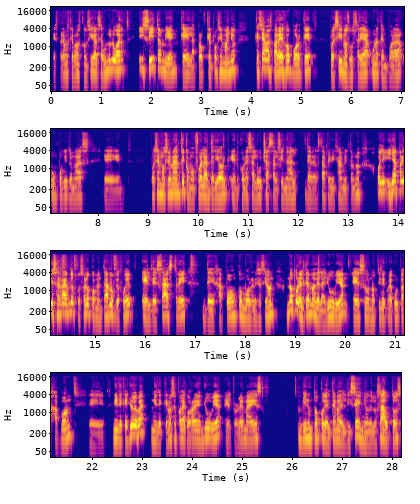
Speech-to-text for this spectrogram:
esperemos que vamos consiga el segundo lugar y sí también que, la, que el próximo año que sea más parejo, porque pues sí nos gustaría una temporada un poquito más... Eh, pues emocionante como fue la anterior con esa lucha hasta el final de Verstappen y Hamilton, ¿no? Oye, y ya para ir cerrando, pues solo comentar lo que fue el desastre de Japón como organización, no por el tema de la lluvia, eso no tiene la culpa Japón, eh, ni de que llueva, ni de que no se pueda correr en lluvia, el problema es, viene un poco del tema del diseño de los autos,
